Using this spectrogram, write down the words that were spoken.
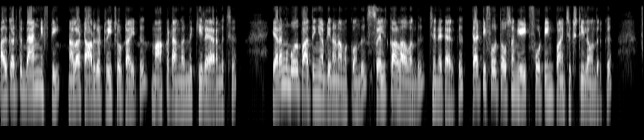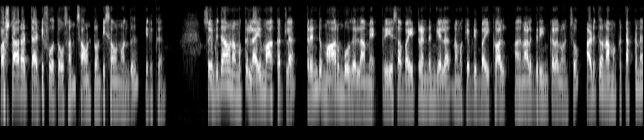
அதுக்கடுத்து பேங்க் நிஃப்டி நல்லா டார்கெட் ரீச் அவுட் ஆகிட்டு மார்க்கெட் அங்கேருந்து கீழே இறங்குச்சு. இறங்கும்போது பார்த்தீங்க அப்படின்னா நமக்கு வந்து செல் காலாக வந்து ஜென்ரேட் ஆயிருக்கு. Thirty four thousand eight fourteen point சிக்ஸ்டியில் வந்திருக்கு. First target thirty four thousand seven twenty seven வந்து இருக்குது ஸோ இப்படி தான் நமக்கு லைவ் மார்க்கெட்டில் ட்ரெண்டு மாறும்போது எல்லாமே ப்ரீவியஸாக பை ட்ரெண்டுங்கையில் நமக்கு எப்படி பை கால் அதனால் க்ரீன் கலர் வந்துச்சோ அடுத்து நமக்கு டக்குன்னு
